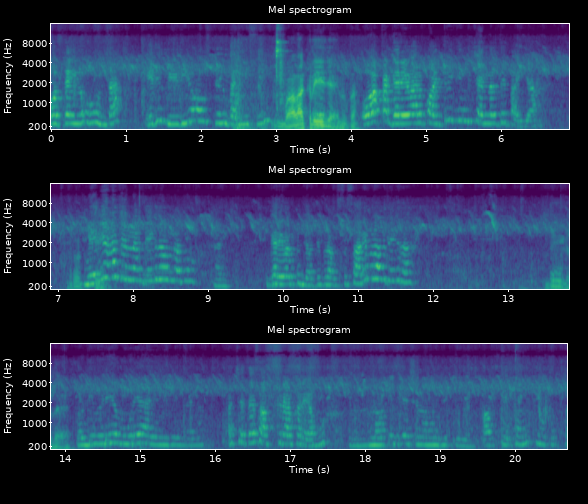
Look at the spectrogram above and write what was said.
ਉਦਾਂ ਹੀ ਉਹ ਹੁੰਦਾ। ਇਹਦੀ ਵੀਡੀਓ ਉਸ ਦਿਨ ਬਣੀ ਸੀ। ਬਾਲਾ ਕਰੇਜ ਹੈ ਇਹਨੂੰ ਤਾਂ। ਉਹ ਆਪਾਂ ਗਰੇਵਾਲ ਪੋਲਟਰੀ ਕਿੰਗ ਚੈਨਲ ਤੇ ਪਾਈ ਆ. ਮੇਰੇ ਵਾਲਾ ਚੈਨਲ ਦੇਖਦਾ ਹੁੰਦਾ ਤੂੰ? ਗਰੇਵਾਲ ਪੰਜਾਬੀ ਬਲੌਗ ਸਾਰੇ ਬਲੌਗ ਦੇਖਦਾ? ਦੇਖਦਾ ਹੈ। ਤੁਹਾਡੀ ਵੀਡੀਓ ਮੂਰੇ ਆ ਜਾਂਦੀ ਹੈ ਨਾ। ਅੱਛਾ ਤੇ ਸਬਸਕ੍ਰਾਈਬ ਕਰਿਆ ਹੂੰ ਨੋਟੀਫਿਕੇਸ਼ਨ ਆਉਣ ਦਿੱਤੀ ਹੈ। ਓਕੇ ਥੈਂਕ ਯੂ ਪੁੱਤ।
